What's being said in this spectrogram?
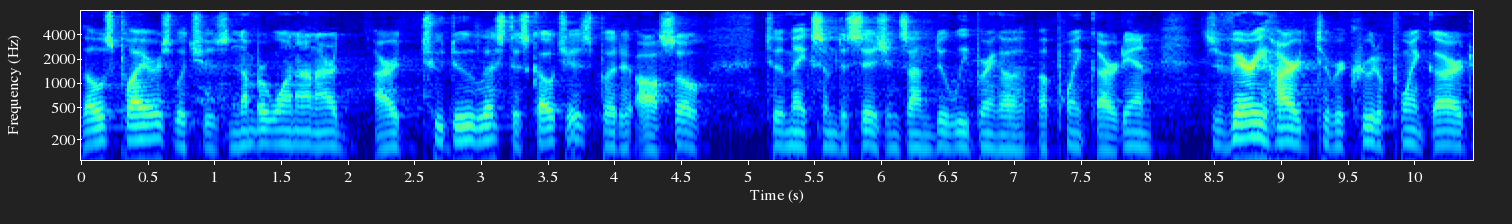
those players, which is number one on our, our to-do list as coaches, but also to make some decisions on do we bring a, a point guard in. It's very hard to recruit a point guard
